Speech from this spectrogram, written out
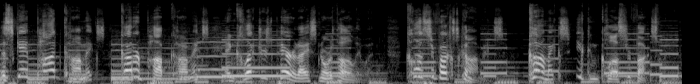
Escape Pod Comics, Gutter Pop Comics, and Collector's Paradise North Hollywood. Clusterfucks Comics. Comics you can clusterfucks with.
